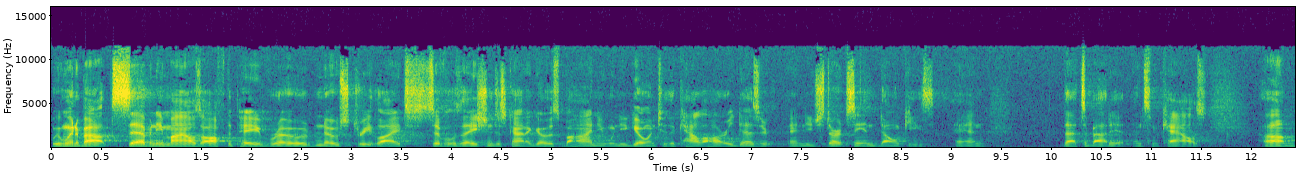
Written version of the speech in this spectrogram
we went about 70 miles off the paved road, no streetlights. Civilization just kind of goes behind you when you go into the Kalahari Desert and you start seeing donkeys, and that's about it, and some cows. Um,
